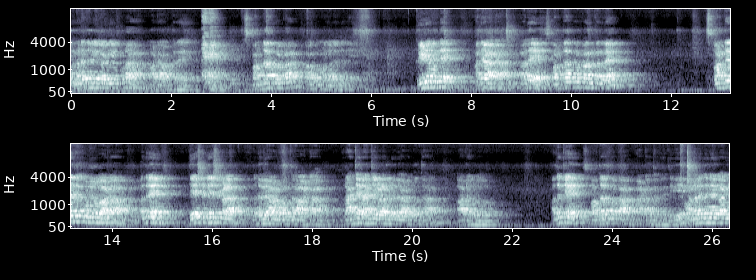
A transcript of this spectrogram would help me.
ಮನರಂಜನೆಗಾಗಿಯೂ ಕೂಡ ಆಟ ಆಡ್ತಾರೆ. ಸ್ಪರ್ಧಾತ್ಮಕ ಹಾಗೂ ಮನರಂಜನೆ. ಕ್ರೀಡೆ ಒಂದೇ, ಅದೇ ಆಟ. ಅದೇ ಸ್ಪರ್ಧಾತ್ಮಕ ಅಂತಂದ್ರೆ ಸ್ಪರ್ಧೆಯಿಂದ ಕೂಡಿರುವ ಆಟ. ಅಂದ್ರೆ ದೇಶ ದೇಶಗಳ ನಡುವೆ ಆಡುವಂತಹ ಆಟ. ರಾಜ್ಯ ರಾಜ್ಯಗಳ ನಡುವೆ ಆಡುವಂತಹ ಆಟಗಳು ಅದಕ್ಕೆ ಸ್ಪರ್ಧಾತ್ಮಕ ಆಟ ಅಂತ ಕರಿತೀವಿ ಮನರಂಜನೆಗಾಗಿ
